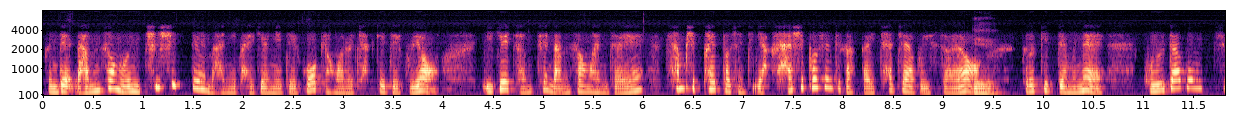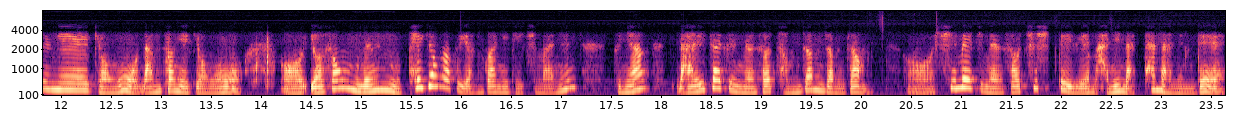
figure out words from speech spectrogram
근데 남성은 70대에 많이 발견이 되고 병원을 찾게 되고요. 이게 전체 남성 환자의 38%, 약 40% 가까이 차지하고 있어요. 예. 그렇기 때문에 골다공증의 경우, 남성의 경우, 어, 여성은 폐경하고 연관이 되지만은 그냥 나이가 들면서 점점 점점 어, 심해지면서 70대 이후에 많이 나타나는데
